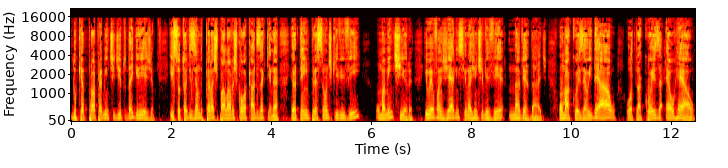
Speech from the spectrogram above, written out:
do que é propriamente dito da igreja. Isso eu estou dizendo pelas palavras colocadas aqui, né? Eu tenho a impressão de que vivi uma mentira. E o evangelho ensina a gente a viver na verdade. Uma coisa é o ideal, outra coisa é o real.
